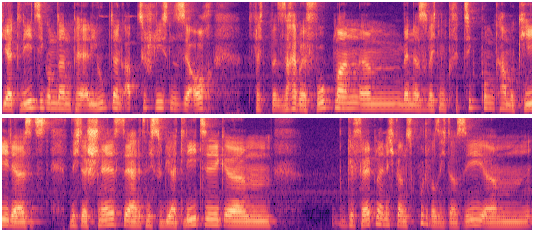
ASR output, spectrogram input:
die Athletik, um dann per Ellie Hoop dann abzuschließen. Das ist ja auch vielleicht eine Sache bei Vogtmann, ähm, wenn das vielleicht ein Kritikpunkt kam, okay, der ist jetzt nicht der schnellste, der hat jetzt nicht so die Athletik, ähm, gefällt mir eigentlich ganz gut, was ich da sehe. Ähm,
